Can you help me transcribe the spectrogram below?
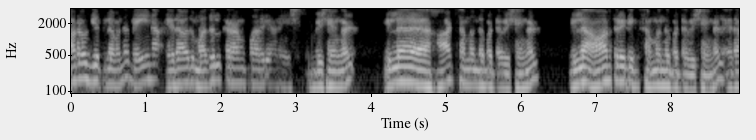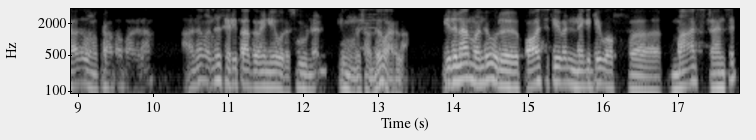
ஆரோக்கியத்துல வந்து மெயினா ஏதாவது மசில் கிராம்ப் மாதிரியான விஷயங்கள் இல்ல ஹார்ட் சம்பந்தப்பட்ட விஷயங்கள் இல்ல ஆர்த்ரைட்டிக் சம்பந்தப்பட்ட விஷயங்கள் ஏதாவது ஒன்று ப்ராப்பா ஆகலாம் அதை வந்து சரி பார்க்க வேண்டிய ஒரு சூழ்நிலை இவங்களுக்கு வந்து வரலாம். இதெல்லாம் வந்து ஒரு positive and negative of Mars transit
